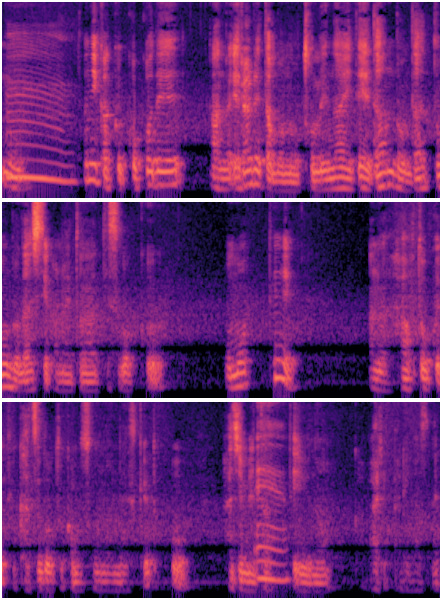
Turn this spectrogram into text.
うん、とにかくここであの得られたものを止めないでどんどんだどんどん出していかないとなってすごく思ってあのハーフトークっていう活動とかもそうなんですけど始めたっていうのがあり,、ありますね。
